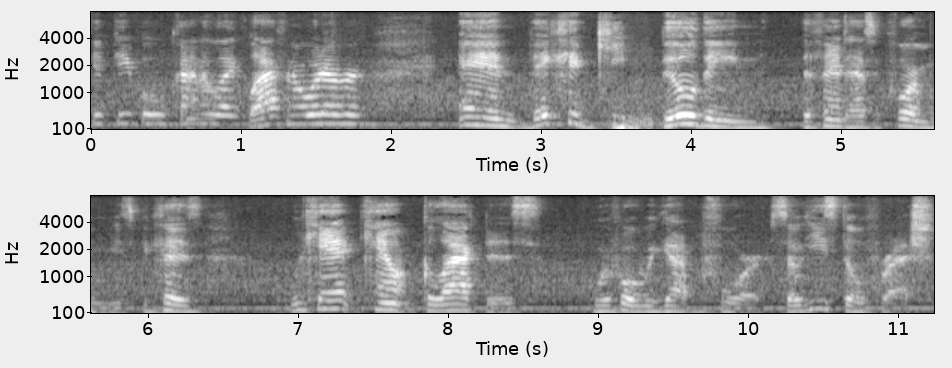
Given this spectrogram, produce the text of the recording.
get people kind of like laughing or whatever, and they could keep building the Fantastic Four movies because we can't count Galactus with what we got before, so he's still fresh.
